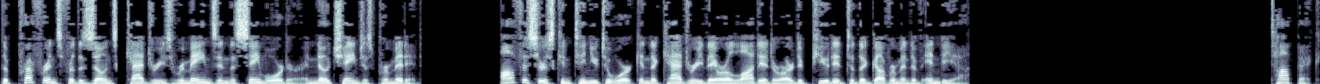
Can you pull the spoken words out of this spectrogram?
The preference for the zone's, cadres remains in the same order and no change is permitted. Officers continue to work in the cadre they are allotted or are deputed to the Government of India. Topic:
